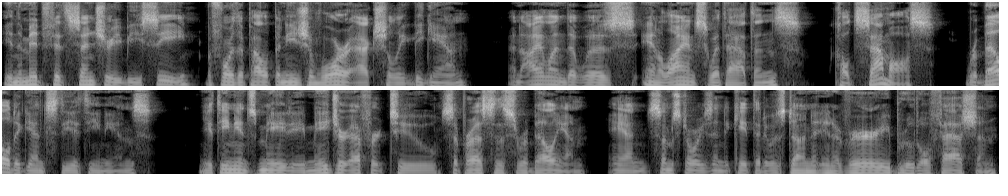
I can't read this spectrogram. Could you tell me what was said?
In the mid 5th century BC, before the Peloponnesian War actually began, an island that was in alliance with Athens, called Samos, rebelled against the Athenians. The Athenians made a major effort to suppress this rebellion, and some stories indicate that it was done in a very brutal fashion.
